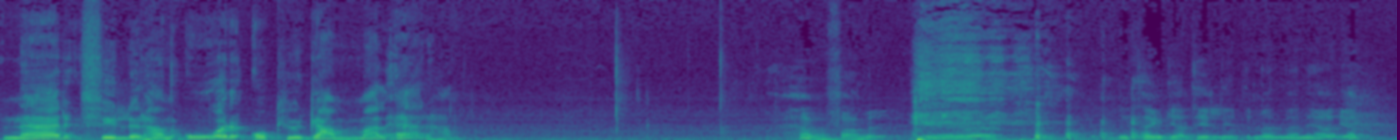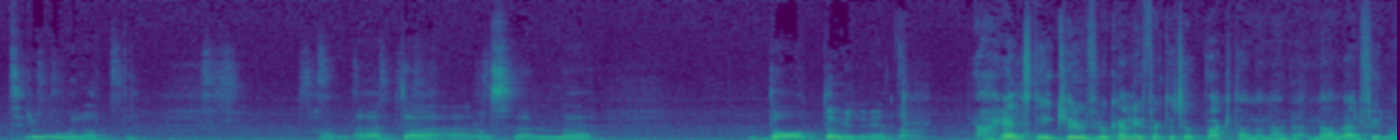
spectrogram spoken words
När fyller han år och hur gammal är han? Ja, vad fan. Eh, nu tänker jag till lite, men, men jag, jag tror att han är där och sen eh, datum vill du veta. Ja, helst. Det är kul för då kan du ju faktiskt uppvakta honom när, han väl- när han väl fyller.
